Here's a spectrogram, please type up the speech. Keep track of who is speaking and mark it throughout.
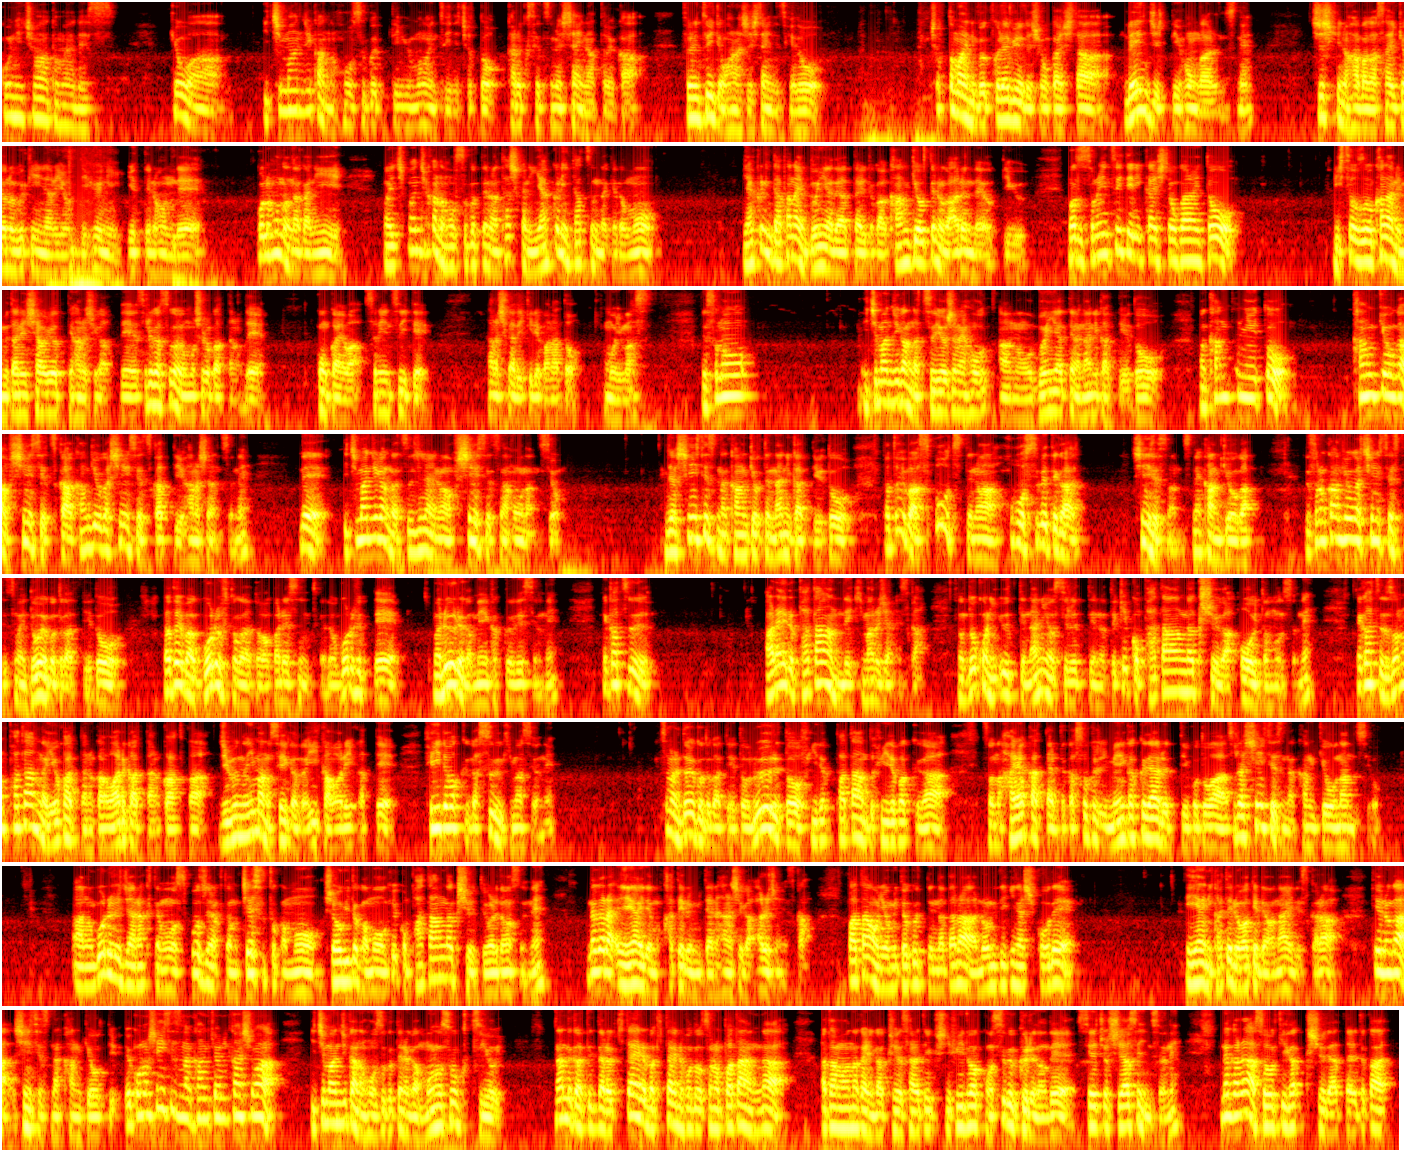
Speaker 1: こんにちは、ともやです。今日は1万時間の法則っていうものについてちょっと軽く説明したいなというか、それについてお話ししたいんですけど、ちょっと前にブックレビューで紹介したレンジっていう本があるんですね。知識の幅が最強の武器になるよっていうふうに言ってる本で、この本の中に、まあ、1万時間の法則っていうのは確かに役に立つんだけども、役に立たない分野であったりとか環境っていうのがあるんだよっていう、まずそれについて理解しておかないと、理想像をかなり無駄にしちゃうよって話があって、それがすごい面白かったので、今回はそれについて話ができればなと思います。でその1万時間が通用しない方あの分野っていうのは何かっていうと、まあ、簡単に言うと、環境が不親切か、環境が親切かっていう話なんですよね。で、1万時間が通じないのは不親切な方なんですよ。じゃあ、親切な環境って何かっていうと、例えばスポーツっていうのはほぼ全てが親切なんですね、環境が。でその環境が親切ってつまりどういうことかっていうと、例えばゴルフとかだと分かりやすいんですけど、ゴルフって、まあ、ルールが明確ですよね。でかつ、あらゆるパターンで決まるじゃないですか。そのどこに打って何をするっていうのって結構パターン学習が多いと思うんですよね。でかつ、そのパターンが良かったのか悪かったのかとか、自分の今の成果がいいか悪いかって、フィードバックがすぐ来ますよね。つまりどういうことかっていうと、ルールとフィードパターンとフィードバックがその早かったりとか即時明確であるっていうことは、それは親切な環境なんですよ。あのゴルフじゃなくても、スポーツじゃなくても、チェスとかも、将棋とかも結構パターン学習って言われてますよね。だから AI でも勝てるみたいな話があるじゃないですか。パターンを読み解くってんだったら、論理的な思考で AI に勝てるわけではないですから、っていうのが親切な環境っていう。で、この親切な環境に関しては、1万時間の法則っていうのがものすごく強い。なんでかって言ったら、鍛えれば鍛えるほどそのパターンが頭の中に学習されていくし、フィードバックもすぐ来るので、成長しやすいんですよね。だから、早期学習であったりとか、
